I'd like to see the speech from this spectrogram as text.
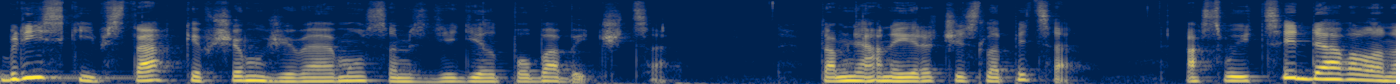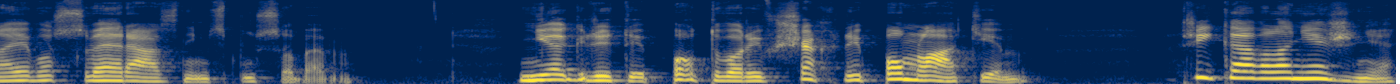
Blízký vztah ke všemu živému jsem zdědil po babičce. Tam měla nejradši slepice a svůj cit dávala najevo své rázným způsobem. Někdy ty potvory všechny pomlátím, říkávala něžně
